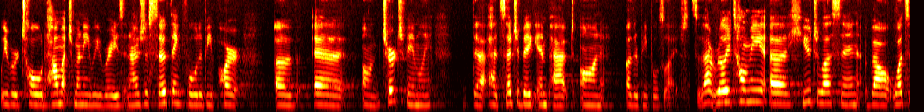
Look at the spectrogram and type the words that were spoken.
we were told how much money we raised, and I was just so thankful to be part of a um, church family that had such a big impact on other people's lives. So that really taught me a huge lesson about what's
